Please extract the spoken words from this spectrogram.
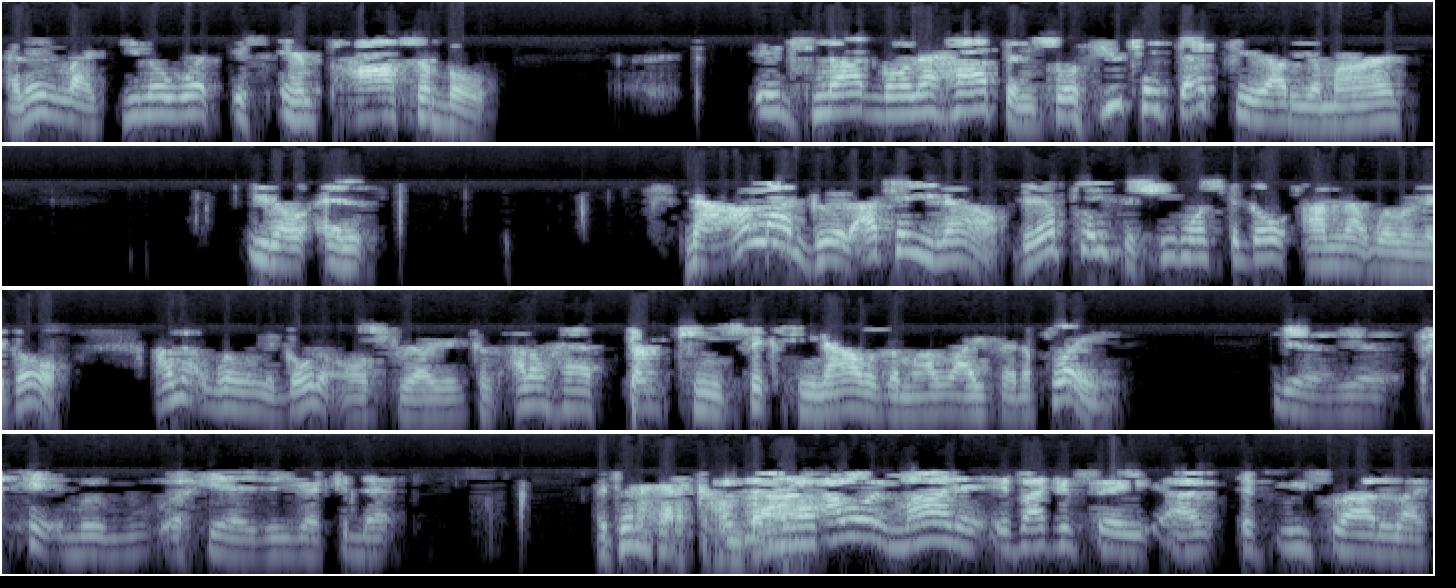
And they're like, you know what? It's impossible. It's not going to happen. So if you take that fear out of your mind, you know, and now I'm not good. I'll tell you now, there are places she wants to go. I'm not willing to go. I'm not willing to go to Australia because I don't have 13, 16 hours of my life at a plane. Yeah, yeah. Yeah, you got to connect. But then I got to come I, back. I wouldn't mind it if I could say I, if we fly to like,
